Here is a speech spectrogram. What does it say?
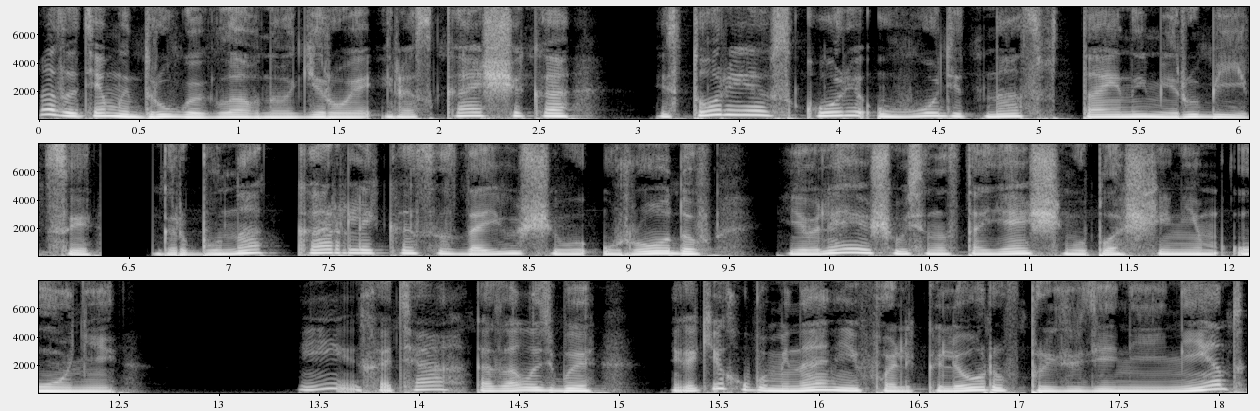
а затем и друга главного героя и рассказчика, история вскоре уводит нас в тайный мир убийцы, горбуна-карлика, создающего уродов, являющегося настоящим воплощением Они. И хотя, казалось бы, никаких упоминаний фольклора в произведении нет,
